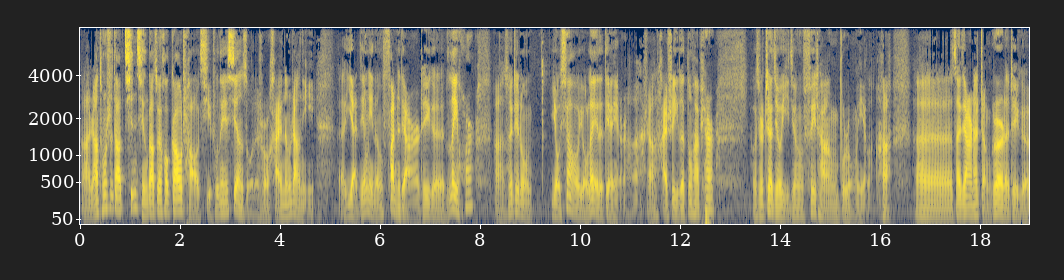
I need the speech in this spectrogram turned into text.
啊。然后同时到亲情到最后高潮起出那些线索的时候，还能让你呃眼睛里能泛着点这个泪花啊。所以这种有笑有泪的电影啊，然后还是一个动画片我觉得这就已经非常不容易了哈，呃，再加上它整个的这个，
